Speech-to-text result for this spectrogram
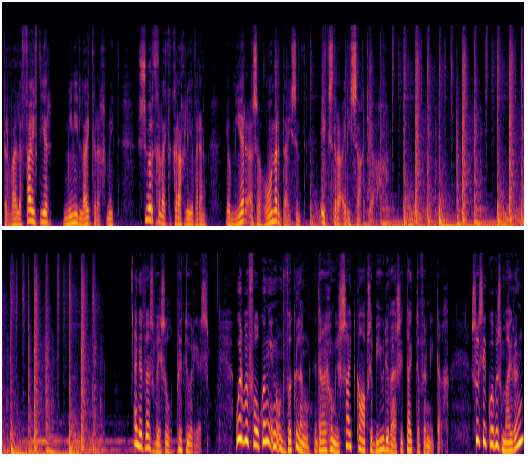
Terwyl 'n 5-deur mini lykrig met soortgelyke kraglewering jou meer as 'n 100000 ekstra uit die sak jaag. En dit was Wessel Pretorius. Oorbevolking en ontwikkeling dreig om die Suid-Kaapse biodiversiteit te vernietig. So sê Kobus Meyring,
